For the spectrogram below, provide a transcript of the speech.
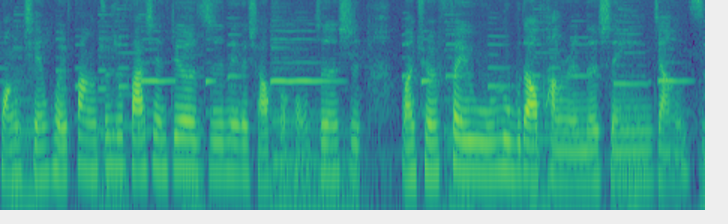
往前回放，就是发现第二支那个小粉红真的是完全废物，录不到旁人的声音这样子。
